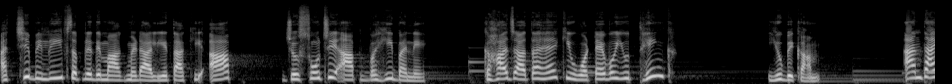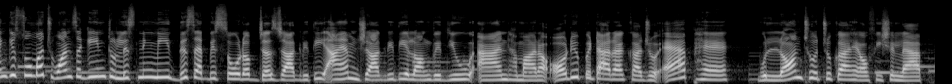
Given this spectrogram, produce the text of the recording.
अच्छे बिलीव्स अपने दिमाग में डालिए ताकि आप जो सोचे आप वही बने। कहा जाता है कि whatever you think you become and thank you so much once again to listening me this episode of just Jagriti I am Jagriti along with you and हमारा ऑडियो पिटारा का जो ऐप है, वो लॉन्च हो चुका है ऑफिशियल ऐप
